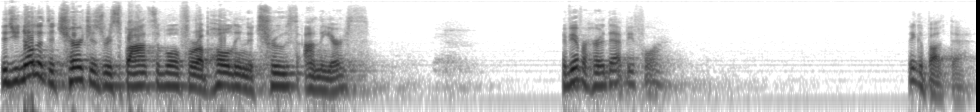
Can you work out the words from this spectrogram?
Did you know that the church is responsible for upholding the truth on the earth? Have you ever heard that before? Think about that.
